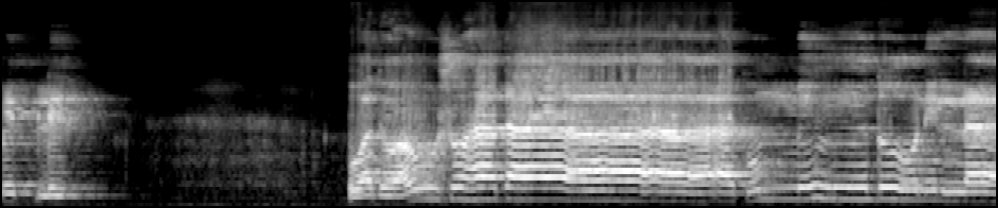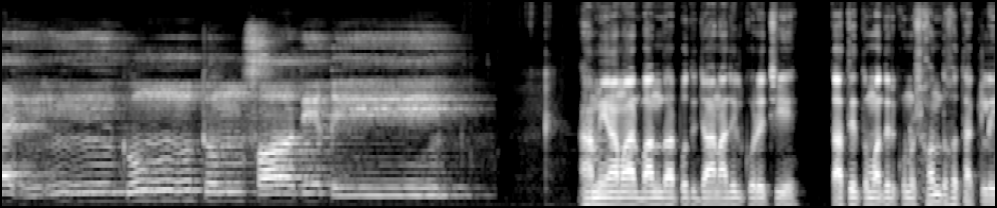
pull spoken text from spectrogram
مثله وادعوا شهداءكم আমি আমার বান্দার প্রতি যা নাজিল করেছি, তাতে তোমাদের কোনো সন্দেহ থাকলে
